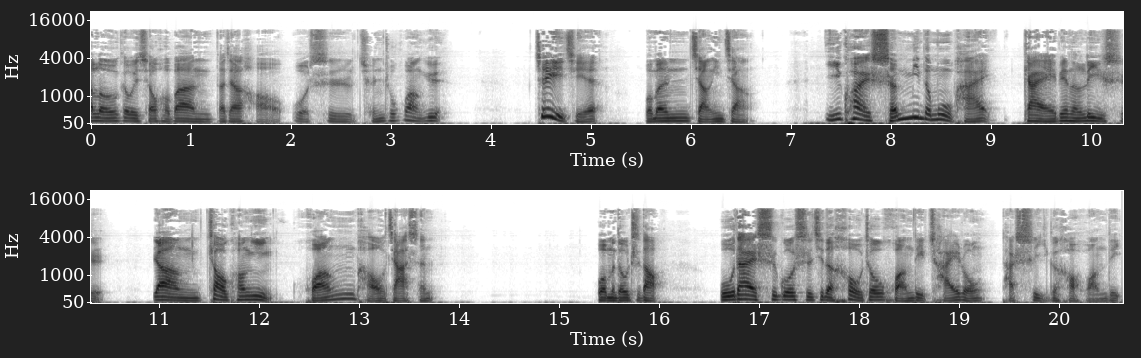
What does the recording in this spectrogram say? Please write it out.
Hello，各位小伙伴，大家好，我是泉州望月。这一节我们讲一讲一块神秘的木牌改变了历史，让赵匡胤黄袍加身。我们都知道，五代十国时期的后周皇帝柴荣，他是一个好皇帝，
